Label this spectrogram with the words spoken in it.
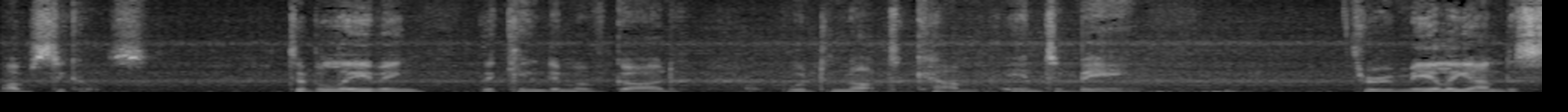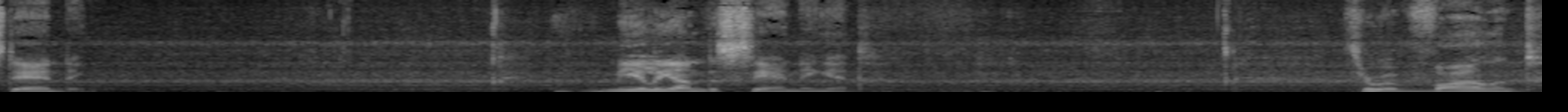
obstacles to believing the kingdom of God would not come into being through merely understanding. Merely understanding it through a violent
